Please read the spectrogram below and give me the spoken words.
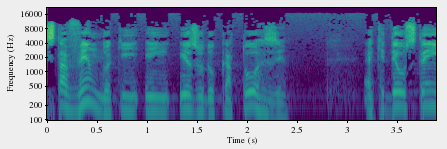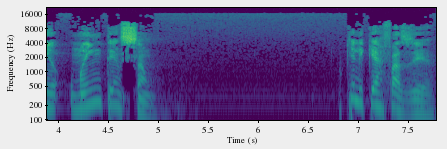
está vendo aqui em Êxodo 14 é que Deus tem uma intenção. O que Ele quer fazer?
